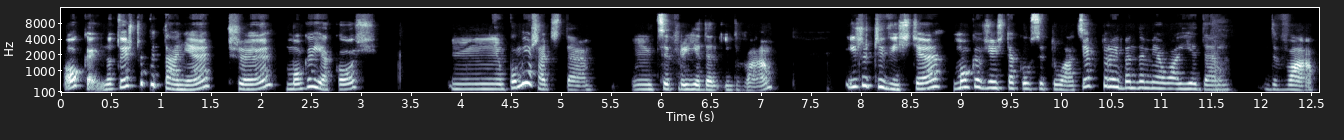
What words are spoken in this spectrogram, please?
Ok, no to jeszcze pytanie, czy mogę jakoś mm, pomieszać te mm, cyfry 1 i 2 i rzeczywiście mogę wziąć taką sytuację, w której będę miała 1, 2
